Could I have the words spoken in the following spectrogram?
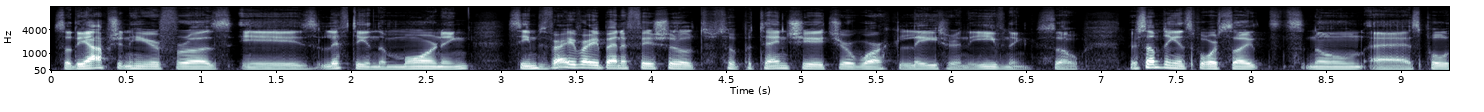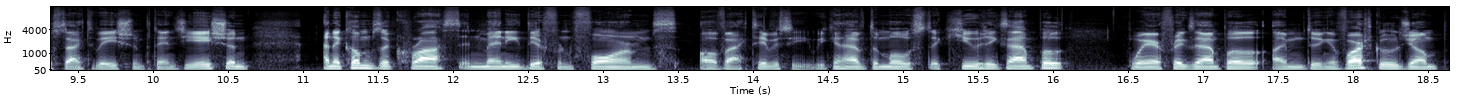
So the option here for us is lifting in the morning seems very very beneficial to, potentiate your work later in the evening. So there's something in sports science known as post activation potentiation and it comes across in many different forms of activity. We can have the most acute example where for example I'm doing a vertical jump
